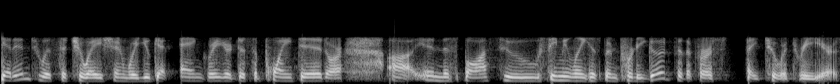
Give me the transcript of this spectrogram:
get into a situation where you get angry or disappointed or uh, in this boss who seemingly has been pretty good for the first say two or three years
